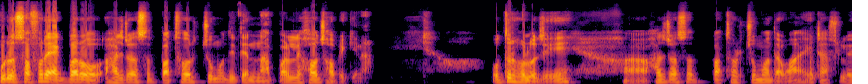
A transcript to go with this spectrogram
পুরো সফরে একবারও হাজর আসাদ পাথর চুমু দিতে না পারলে হজ হবে কিনা? উত্তর হলো যে হাজর আসাদ পাথর চুমো দেওয়া, এটা আসলে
